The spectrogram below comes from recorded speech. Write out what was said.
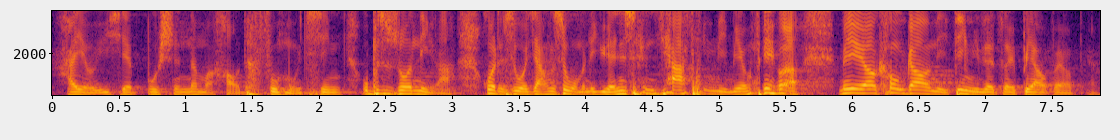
还有一些不是那么好的父母亲。我不是说你啦，或者是我讲的是我们的原生家庭里面，没有 没有要控告你，定你的罪，不要不要不要。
